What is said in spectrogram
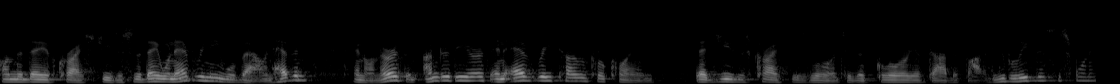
on the day of Christ Jesus, the day when every knee will bow in heaven and on earth and under the earth, and every tongue proclaim that Jesus Christ is Lord to the glory of God the Father. Do you believe this this morning?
